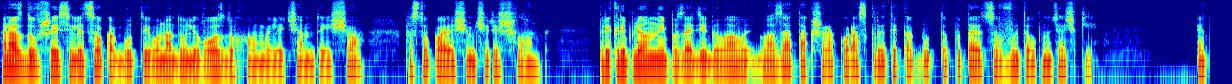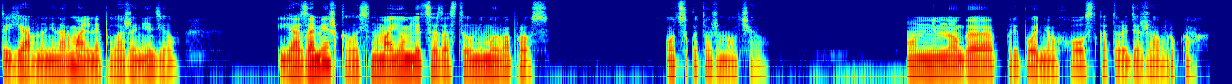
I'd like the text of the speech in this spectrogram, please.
Раздувшееся лицо, как будто его надули воздухом или чем-то еще, поступающим через шланг. Прикрепленные позади головы, глаза так широко раскрыты, как будто пытаются вытолкнуть очки. Это явно ненормальное положение дел. Я замешкалась, на моем лице застыл немой вопрос. Оцука тоже молчал. Он немного приподнял холст, который держал в руках.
